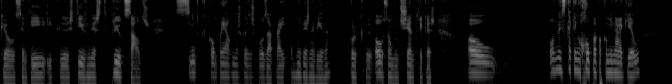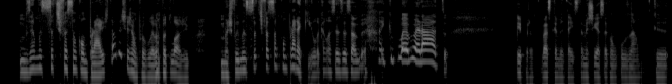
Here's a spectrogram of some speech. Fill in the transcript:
que eu senti e que estive neste período de saldos sinto que comprei algumas coisas que vou usar para aí uma vez na vida, porque ou são muito excêntricas, ou, ou nem sequer tenho roupa para combinar aquilo, mas é uma satisfação comprar isto. Talvez seja um problema patológico, mas foi uma satisfação comprar aquilo, aquela sensação de ai que é barato. E pronto, basicamente é isso. Também cheguei a essa conclusão que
